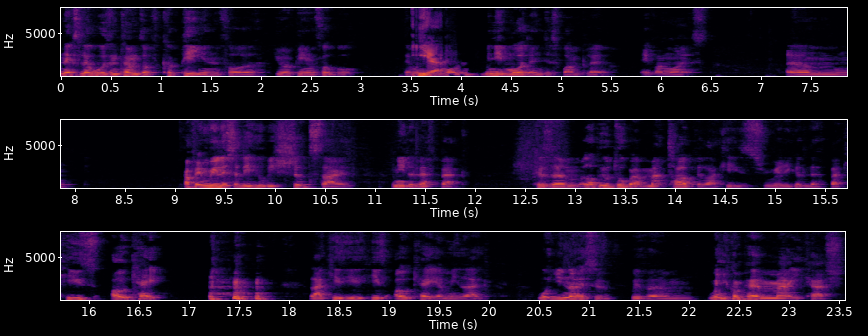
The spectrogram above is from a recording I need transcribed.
next level is in terms of competing for European football. We Yeah. need more, we need more than just one player, if I'm honest. Um, I think realistically, who we should sign, we need a left back because um, a lot of people talk about Matt Targett like he's really good left back. He's okay, like he's he- he's okay. I mean, like what you notice with, with um, when you compare Matty Cash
